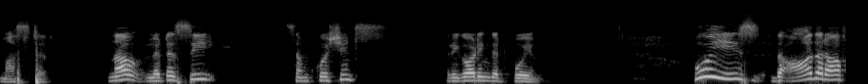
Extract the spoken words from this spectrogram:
master. Now let us see some questions regarding that poem. Who is the author of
